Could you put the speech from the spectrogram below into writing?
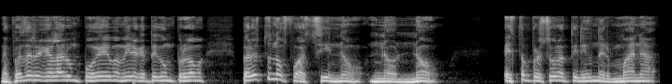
Me puede regalar un poema, mira que tengo un programa. Pero esto no fue así, no, no, no. Esta persona tenía una hermana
